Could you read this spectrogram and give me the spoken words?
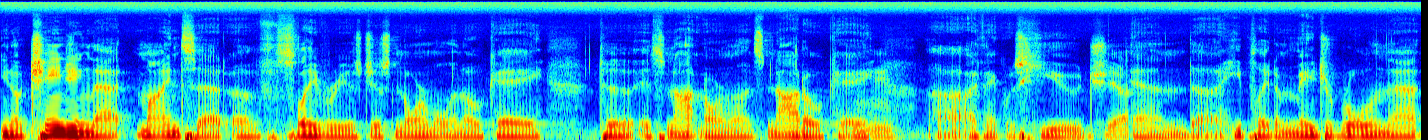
you know, changing that mindset of slavery is just normal and okay to it's not normal, it's not okay Mhm. uh, I think was huge. Yeah. And uh, he played a major role in that.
